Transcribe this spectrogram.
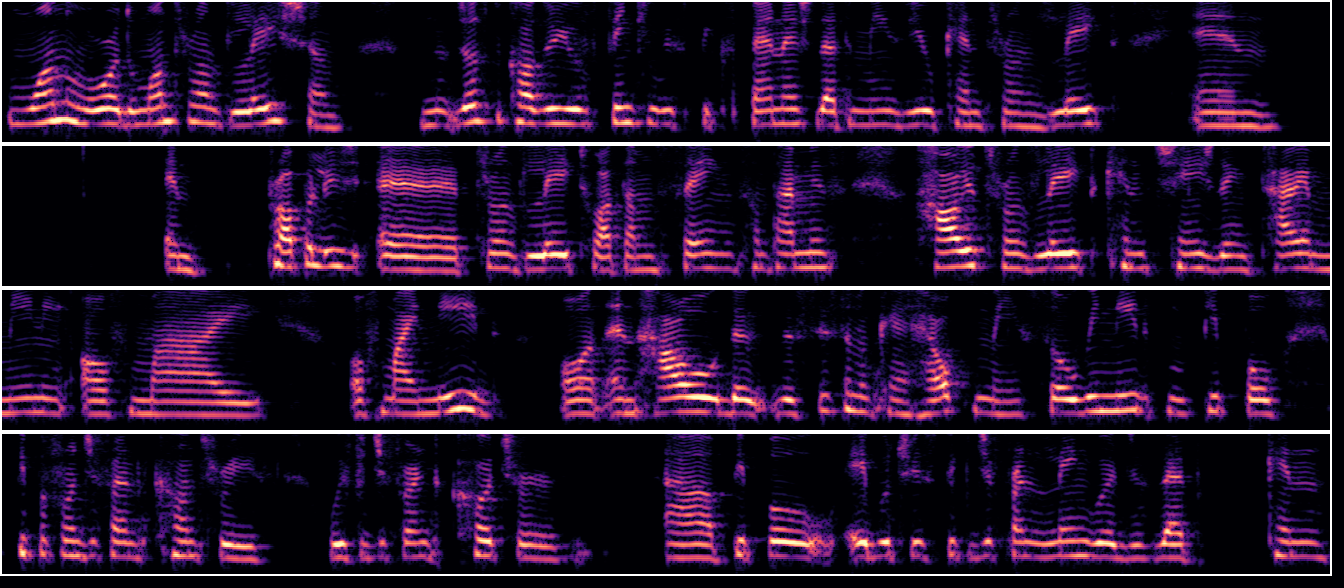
one word one translation just because you think you speak spanish that means you can translate and and properly uh, translate what I'm saying, sometimes how you translate can change the entire meaning of my of my need on and how the, the system can help me. So we need people people from different countries with different cultures, uh, people able to speak different languages that can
